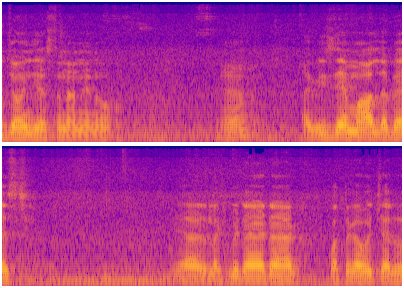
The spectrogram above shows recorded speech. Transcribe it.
ఉద్యోగం చేస్తున్నాను నేను. I wish all the best Lakshmi Toyota కొత్తగా వచ్చారు.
